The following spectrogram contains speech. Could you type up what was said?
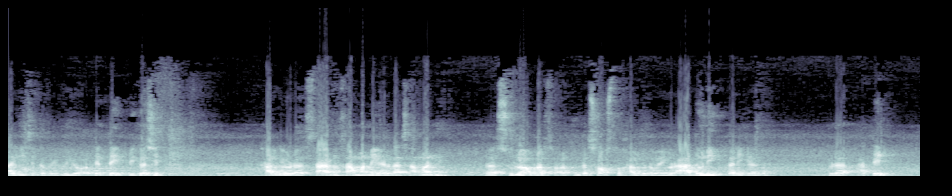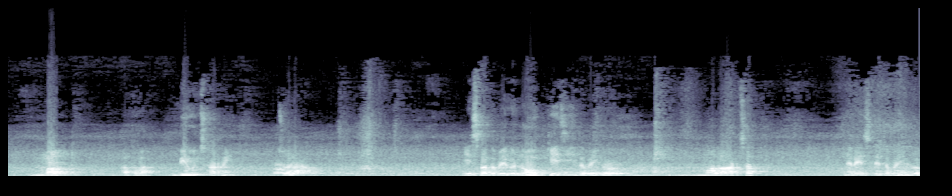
लागि चाहिँ तपाईँको यो अत्यन्तै विकसित खालको एउटा सानो सामान्य हेर्दा सामान्य र सुलभ र अत्यन्त सस्तो खालको तपाईँको आधुनिक तरिकाको एउटा हाते मल अथवा बिउ छर्ने झोला हो। यसमा तपाईँको नौ केजी तपाईँको मल अट्छ र यसले तपाईँको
